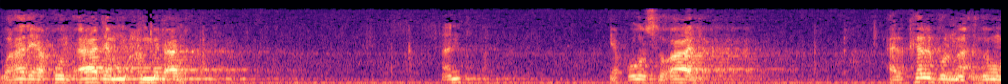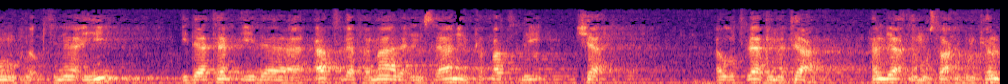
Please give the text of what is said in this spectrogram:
وهذا يقول آدم محمد علي. أنت؟ يقول سؤال الكلب المأذون في اقتنائه إذا إذا أتلف مال إنسان كقتل شاة. أو إتلاف متاع هل يأثم صاحب الكلب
